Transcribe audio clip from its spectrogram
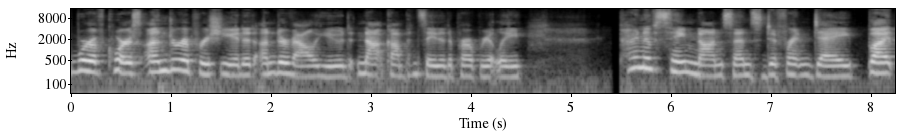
were of course underappreciated, undervalued, not compensated appropriately. Kind of same nonsense, different day, but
